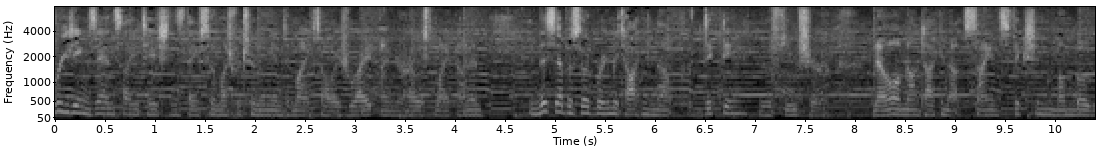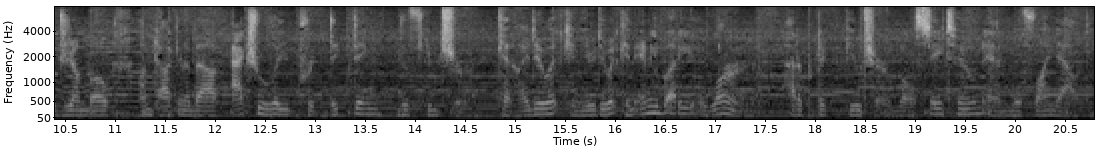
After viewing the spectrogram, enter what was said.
Greetings and salutations. Thanks so much for tuning in to Mike's Always Right. I'm your host, Mike Diamond. In this episode, we're going to be talking about predicting the future. No, I'm not talking about science fiction mumbo jumbo. I'm talking about actually predicting the future. Can I do it? Can you do it? Can anybody learn how to predict the future? Well, stay tuned and we'll find out.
